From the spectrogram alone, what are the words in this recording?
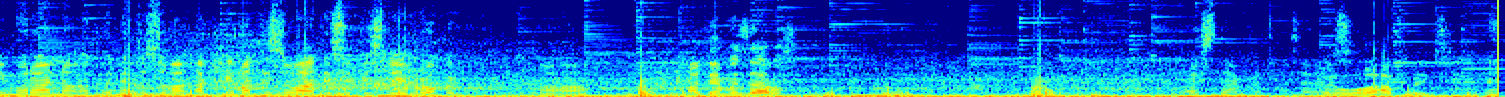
і морально акліматизува- акліматизуватися після Європи. Ага. А де ми зараз? У Африці.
